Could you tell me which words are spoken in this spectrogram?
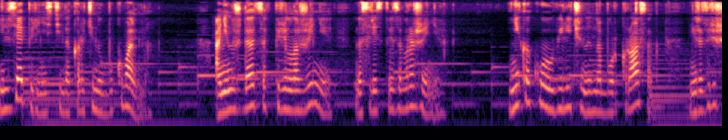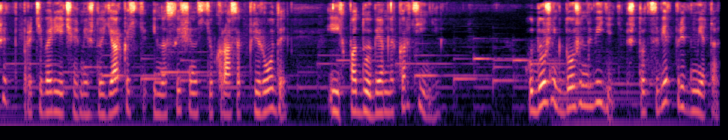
нельзя перенести на картину буквально – они нуждаются в переложении на средства изображения. Никакой увеличенный набор красок не разрешит противоречия между яркостью и насыщенностью красок природы и их подобием на картине. Художник должен видеть, что цвет предмета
